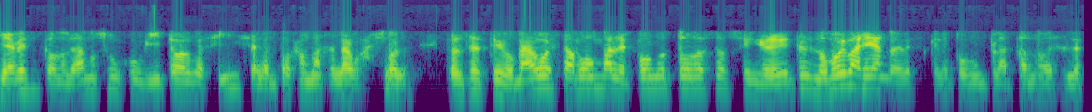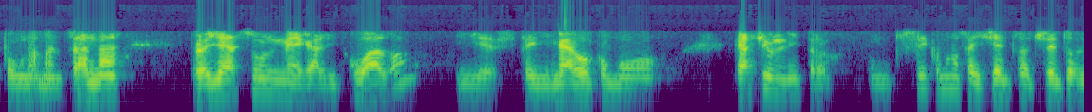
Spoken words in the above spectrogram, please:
y a veces cuando le damos un juguito o algo así, se le antoja más el agua sola. Entonces, digo, me hago esta bomba, le pongo todos estos ingredientes, lo voy variando, a veces que le pongo un plátano, a veces le pongo una manzana, pero ya es un mega licuado y este y me hago como casi un litro, sí, como unos 600, 800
